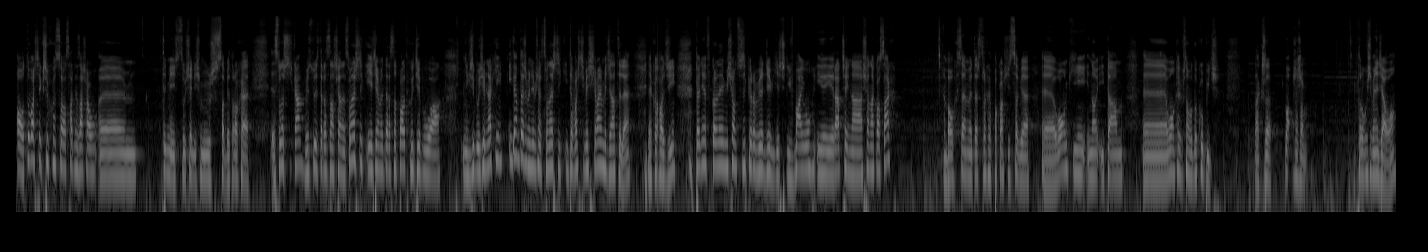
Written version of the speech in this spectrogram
O, tu właśnie Krzychu co ostatnio zasiał ym, w tym miejscu. Sieliśmy już sobie trochę y, słonecznika, więc tu jest teraz nasiany słonecznik i jedziemy teraz na poletku, gdzie była, gdzie były ziemniaki i tam też będziemy siać słonecznik i to właściwie siewamy będzie na tyle, jako chodzi. Pewnie w kolejnym miesiącu dopiero będziemy widzieć, czyli w maju i raczej na sianokosach bo chcemy też trochę pokosić sobie e, łąki, no i tam e, łąkę już znowu dokupić. Także, no, przepraszam, trochę się będzie działo.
